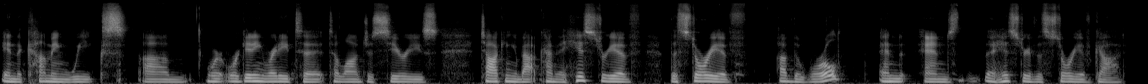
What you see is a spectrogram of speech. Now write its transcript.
in the coming weeks. Um, we're, we're getting ready to, to launch a series talking about kind of the history of the story of, of the world and, and the history of the story of God.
